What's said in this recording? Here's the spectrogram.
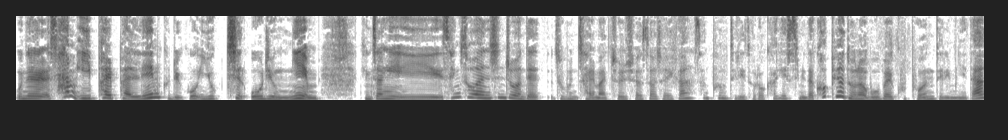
오늘 3288님 그리고 6756님 굉장히 이 생소한 신조어인데 두 분 잘 맞춰주셔서 저희가 상품 드리도록 하겠습니다. 커피와 도넛 모바일 쿠폰 드립니다.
